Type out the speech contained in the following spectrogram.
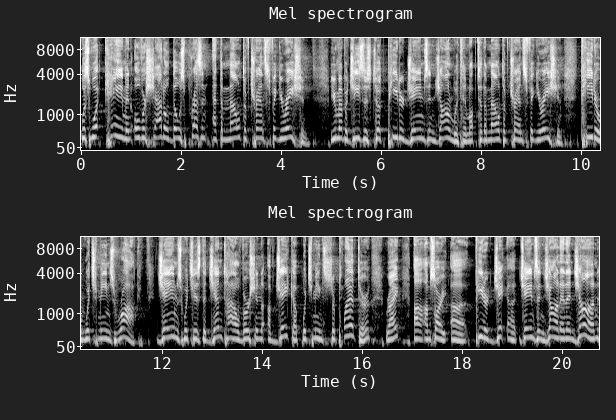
was what came and overshadowed those present at the Mount of Transfiguration. You remember Jesus took Peter, James, and John with him up to the Mount of Transfiguration. Peter, which means rock. James, which is the Gentile version of Jacob, which means supplanter, right? Uh, I'm sorry, uh, Peter, J- uh, James, and John, and then John,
